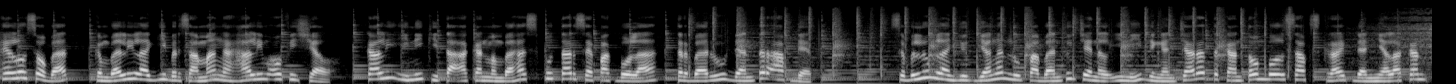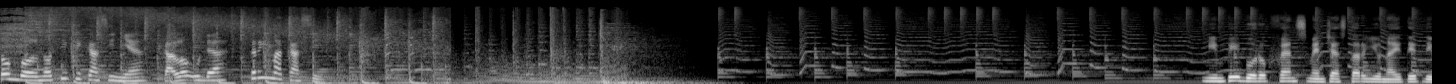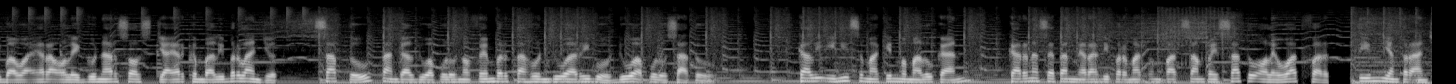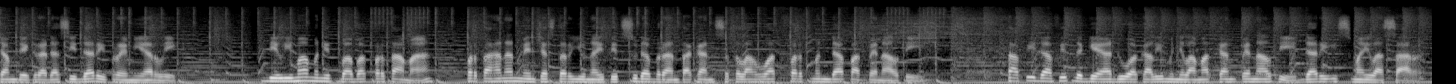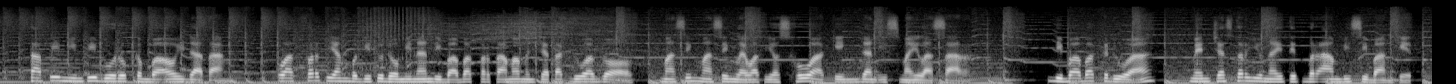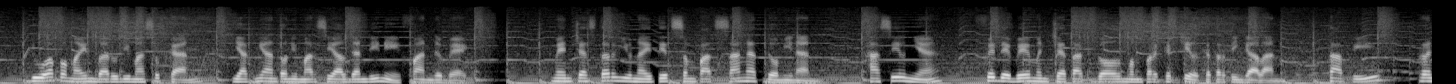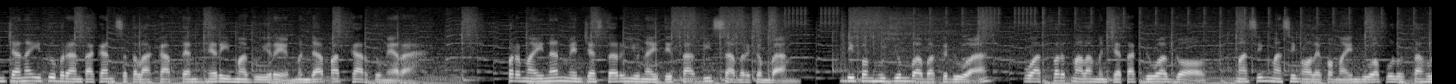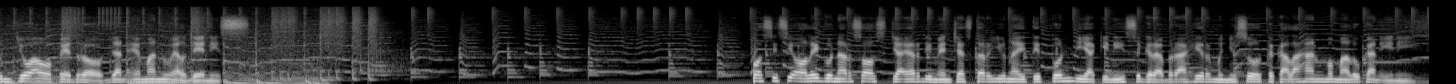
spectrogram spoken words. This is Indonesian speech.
Halo sobat, kembali lagi bersama Ngahalim Official. Kali ini kita akan membahas seputar sepak bola, terbaru dan terupdate. Sebelum lanjut jangan lupa bantu channel ini dengan cara tekan tombol subscribe dan nyalakan tombol notifikasinya, kalau udah, terima kasih. Mimpi buruk fans Manchester United di bawah era Ole Gunnar Solskjaer kembali berlanjut. Sabtu, tanggal 20 November tahun 2021. Kali ini semakin memalukan, karena setan merah dipermak 4-1 oleh Watford, tim yang terancam degradasi dari Premier League. Di 5 menit babak pertama, pertahanan Manchester United sudah berantakan setelah Watford mendapat penalti. Tapi David De Gea dua kali menyelamatkan penalti dari Ismail Assar. Tapi mimpi buruk kembali datang. Watford yang begitu dominan di babak pertama mencetak dua gol, masing-masing lewat Joshua King dan Ismail Assar. Di babak kedua, Manchester United berambisi bangkit. Dua pemain baru dimasukkan, yakni Anthony Martial dan Dini van de Beek. Manchester United sempat sangat dominan. Hasilnya, VDB mencetak gol memperkecil ketertinggalan. Tapi, rencana itu berantakan setelah Kapten Harry Maguire mendapat kartu merah. Permainan Manchester United tak bisa berkembang. Di penghujung babak kedua, Watford malah mencetak dua gol, masing-masing oleh pemain 20 tahun Joao Pedro dan Emmanuel Dennis. Posisi Ole Gunnar Solskjaer di Manchester United pun diyakini segera berakhir menyusul kekalahan memalukan ini.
